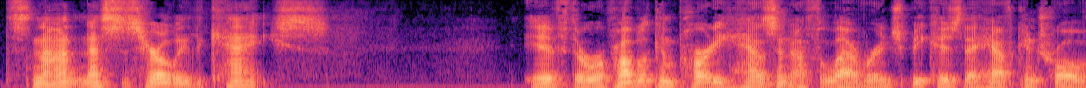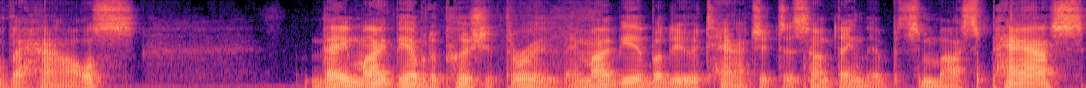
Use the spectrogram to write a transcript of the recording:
It's not necessarily the case. If the Republican Party has enough leverage because they have control of the House, they might be able to push it through. They might be able to attach it to something that must pass.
